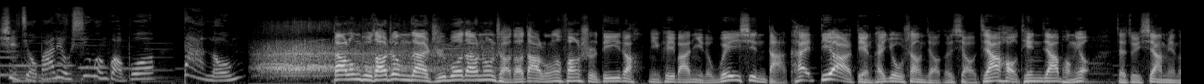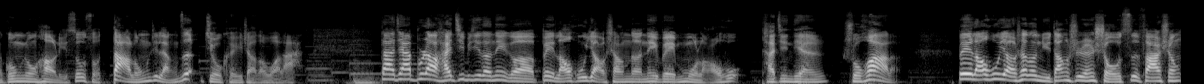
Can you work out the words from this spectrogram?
是九八六新闻广播大龙。大龙吐槽正在直播当中，找到大龙的方式：第一张，你可以把你的微信打开；第二，点开右上角的小加号，添加朋友，在最下面的公众号里搜索“大龙”这两个字，就可以找到我啦。大家不知道还记不记得那个被老虎咬伤的那位母老虎？他今天说话了，被老虎咬伤的女当事人首次发声，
